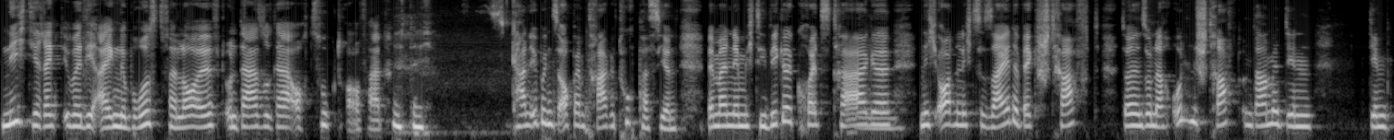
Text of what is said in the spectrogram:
nicht direkt über die eigene Brust verläuft und da sogar auch Zug drauf hat. Richtig. Das kann übrigens auch beim Tragetuch passieren. Wenn man nämlich die Wickelkreuztrage mhm. nicht ordentlich zur Seite wegstrafft, sondern so nach unten strafft und damit den, den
